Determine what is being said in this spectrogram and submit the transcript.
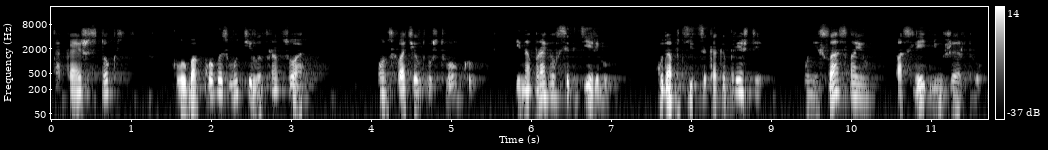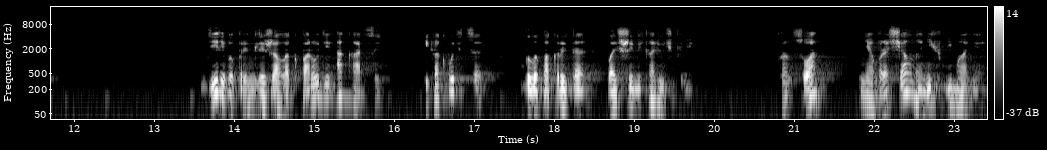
Такая жестокость глубоко возмутила Франсуа. Он схватил двустволку и направился к дереву, куда птица, как и прежде, унесла свою последнюю жертву. Дерево принадлежало к породе акаций и, как водится, было покрыто большими колючками. Франсуа не обращал на них внимания.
